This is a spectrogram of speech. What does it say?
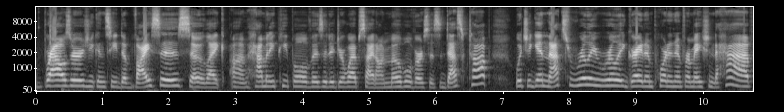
browsers, you can see devices. So, like um, how many people visited your website on mobile versus desktop, which again, that's really, really great, important information to have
